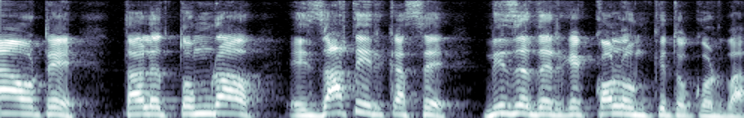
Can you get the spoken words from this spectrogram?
না ওঠে, তাহলে তোমরাও এই জাতির কাছে নিজেদেরকে কলঙ্কিত করবা।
